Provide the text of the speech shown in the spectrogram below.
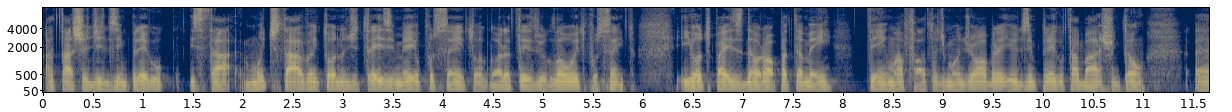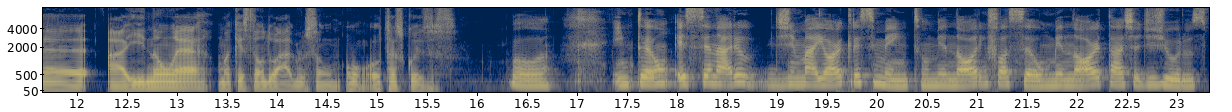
a taxa de desemprego está muito estável, em torno de 3,5%, agora 3,8%. E outros países na Europa também têm uma falta de mão de obra e o desemprego está baixo. Então, é, aí não é uma questão do agro, são outras coisas. Boa. Então, esse cenário de maior crescimento, menor inflação, menor taxa de juros,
